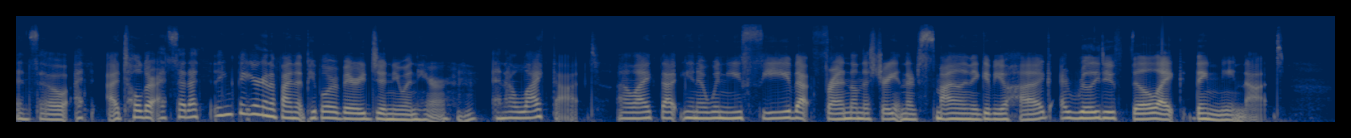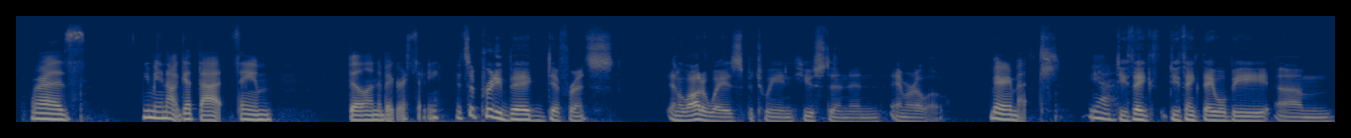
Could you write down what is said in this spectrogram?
And so I, th- I told her, I said, I think that you're going to find that people are very genuine here. Mm-hmm. And I like that. I like that, you know, when you see that friend on the street and they're smiling, they give you a hug, I really do feel like they mean that. Whereas you may not get that same feel in a bigger city. It's a pretty big difference in a lot of ways between Houston and Amarillo. Very much. Yeah. Do you think do you think they will be um,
